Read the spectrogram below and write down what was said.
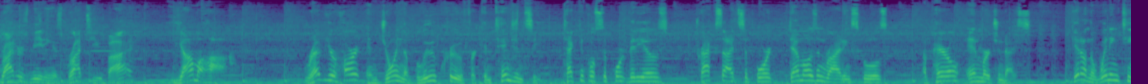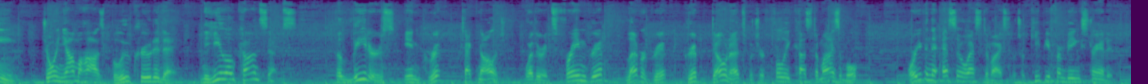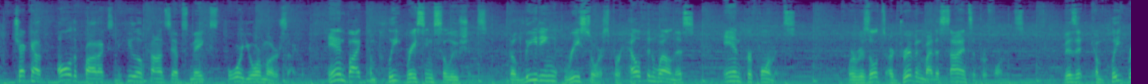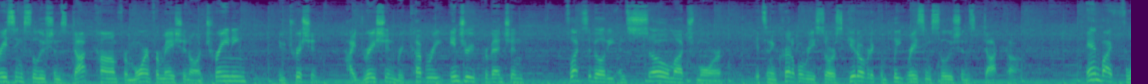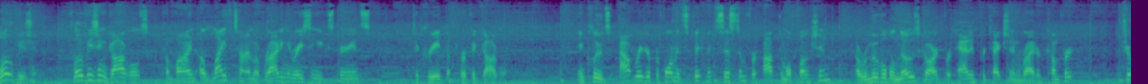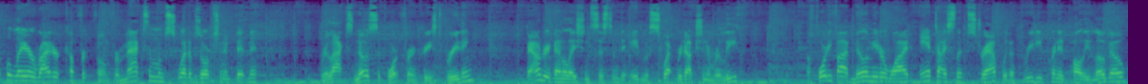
Riders Meeting is brought to you by Yamaha. Rev your heart and join the Blue Crew for contingency, technical support videos, trackside support, demos and riding schools, apparel, and merchandise. Get on the winning team. Join Yamaha's Blue Crew today. Nihilo Concepts, the leaders in grip technology. Whether it's frame grip, lever grip, grip donuts, which are fully customizable, or even the SOS device, which will keep you from being stranded. Check out all the products Nihilo Concepts makes for your motorcycle. And by Complete Racing Solutions, the leading resource for health and wellness and performance, where results are driven by the science of performance. Visit CompleteRacingSolutions.com for more information on training, nutrition, hydration, recovery, injury prevention, flexibility, and so much more. It's an incredible resource. Get over to CompleteRacingSolutions.com. And by FlowVision. FlowVision goggles combine a lifetime of riding and racing experience to create the perfect goggle. Includes Outrigger Performance Fitment System for optimal function, a removable nose guard for added protection and rider comfort, triple layer rider comfort foam for maximum sweat absorption and fitment, relaxed nose support for increased breathing, boundary ventilation system to aid with sweat reduction and relief, a 45 millimeter wide anti-slip strap with a 3D printed poly logo.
